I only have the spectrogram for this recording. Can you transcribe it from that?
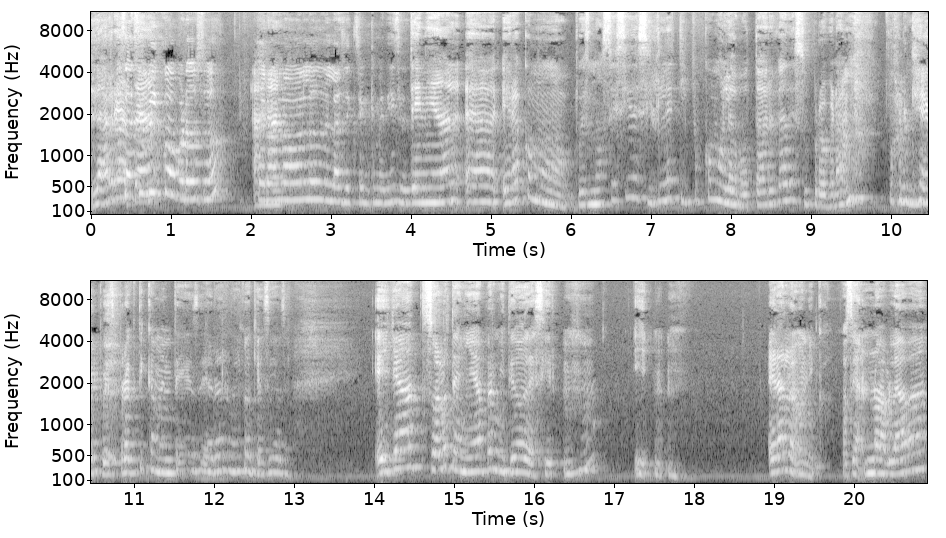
La reata. O sea, muy cobroso, pero no lo de la sección que me dices. Tenía, eh, era como, pues no sé si decirle tipo como la botarga de su programa, porque pues prácticamente era lo único que hacía. O sea, ella solo tenía permitido decir y Era lo único. O sea, no hablaba,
